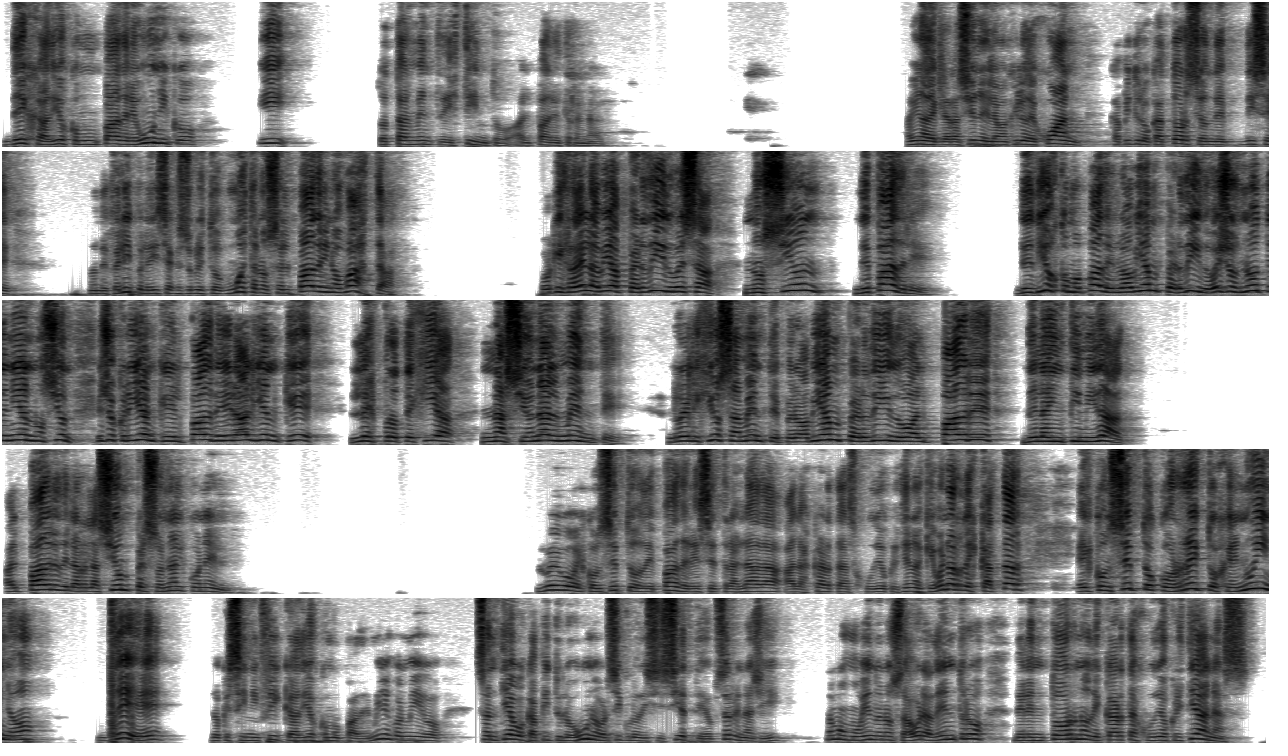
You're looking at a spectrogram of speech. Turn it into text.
deja a Dios como un Padre único y totalmente distinto al Padre terrenal. Hay una declaración en el Evangelio de Juan, capítulo 14, donde dice, donde Felipe le dice a Jesucristo, muéstranos el Padre y nos basta. Porque Israel había perdido esa noción de Padre, de Dios como Padre, lo habían perdido, ellos no tenían noción, ellos creían que el Padre era alguien que les protegía nacionalmente, religiosamente, pero habían perdido al Padre de la intimidad al Padre de la relación personal con Él. Luego el concepto de Padre se traslada a las cartas judío-cristianas que van a rescatar el concepto correcto, genuino de lo que significa Dios como Padre. Miren conmigo Santiago capítulo 1, versículo 17. Observen allí. Estamos moviéndonos ahora dentro del entorno de cartas judío-cristianas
